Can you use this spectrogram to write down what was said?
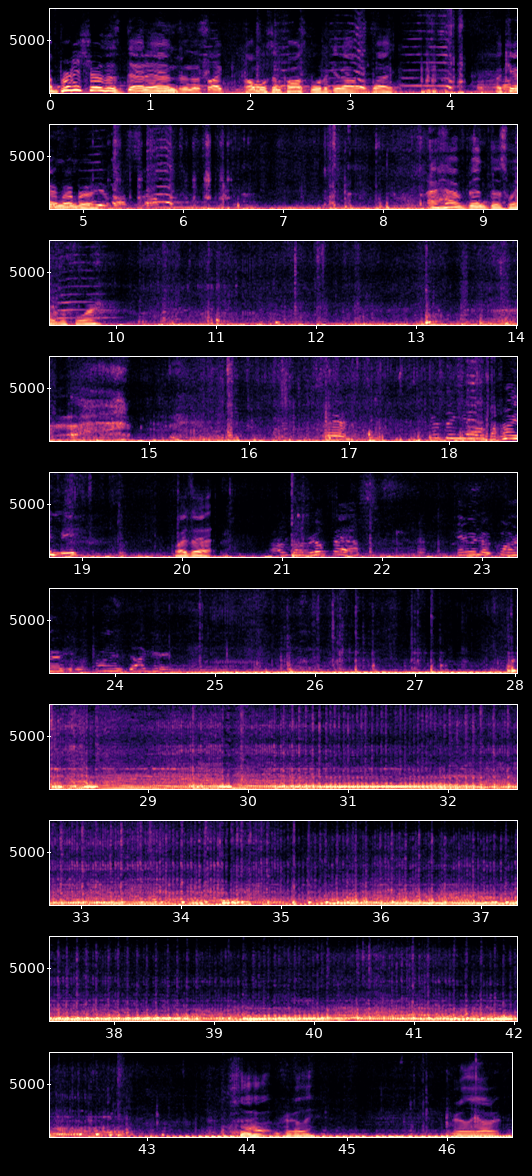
I'm pretty sure this dead ends and it's like almost impossible to get out with bike. I can't remember. Three of us, so. I have been this way before. Good thing you went behind me. Why's that? I was going real fast. Came into a corner, the front end dug in. really? Really, Art?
